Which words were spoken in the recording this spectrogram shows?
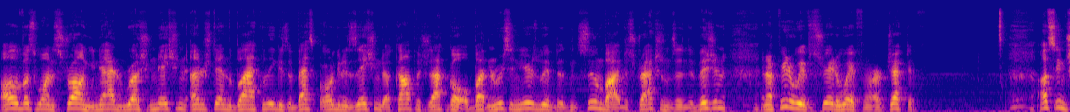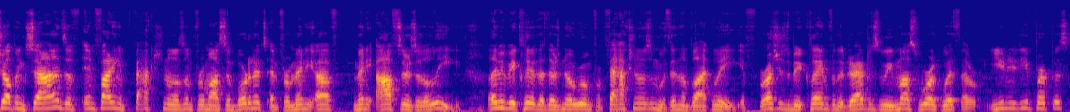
All of us want a strong, united Russian nation, understand the Black League is the best organization to accomplish that goal. But in recent years, we have been consumed by distractions and division, and I fear we have strayed away from our objective. I've seen troubling signs of infighting and factionalism from my subordinates and from many of many officers of the League. Let me be clear that there's no room for factionalism within the Black League. If Russia is to be claimed for the directives, we must work with a unity of purpose,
